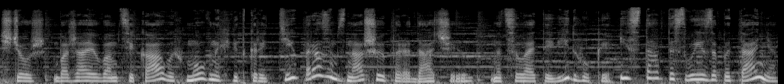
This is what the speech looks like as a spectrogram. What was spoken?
Що ж, бажаю вам цікавих мовних відкриттів разом з нашою передачею. Надсилайте відгуки і ставте свої запитання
